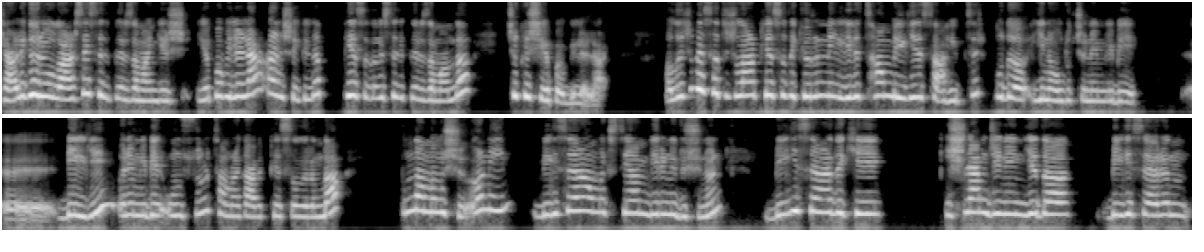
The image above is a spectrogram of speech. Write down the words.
karlı görüyorlarsa istedikleri zaman giriş yapabilirler. Aynı şekilde piyasadan istedikleri zaman da çıkış yapabilirler. Alıcı ve satıcılar piyasadaki ürünle ilgili tam bilgiye sahiptir. Bu da yine oldukça önemli bir e, bilgi, önemli bir unsur tam rekabet piyasalarında. Bunun anlamı şu. Örneğin bilgisayar almak isteyen birini düşünün. Bilgisayardaki işlemcinin ya da bilgisayarın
